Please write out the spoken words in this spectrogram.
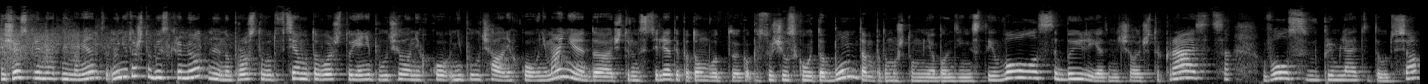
Еще искрометный момент, ну не то чтобы искрометный, но просто вот в тему того, что я не получила никакого, не получала никакого внимания до 14 лет, и потом вот случился какой-то бум там, потому что у меня блондинистые волосы были, я там начала что-то краситься, волосы выпрямлять, это вот все.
